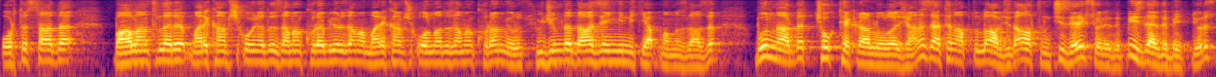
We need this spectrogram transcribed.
Orta sahada bağlantıları Marek Hamşik oynadığı zaman kurabiliyoruz ama Marek Hamşik olmadığı zaman kuramıyoruz. Hücumda daha zenginlik yapmamız lazım. Bunlar da çok tekrarlı olacağını zaten Abdullah Avcı da altını çizerek söyledi. Bizler de bekliyoruz.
